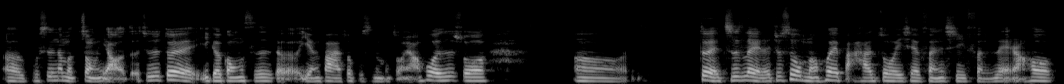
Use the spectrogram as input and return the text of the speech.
呃，不是那么重要的，就是对一个公司的研发来说不是那么重要，或者是说，呃，对之类的，就是我们会把它做一些分析分类，然后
